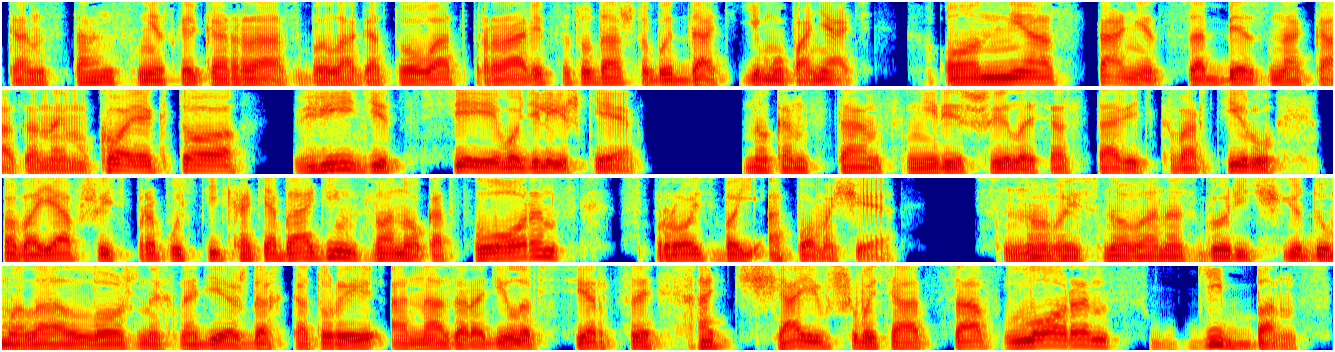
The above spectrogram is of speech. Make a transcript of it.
Констанс несколько раз была готова отправиться туда, чтобы дать ему понять. Он не останется безнаказанным. Кое-кто видит все его делишки. Но Констанс не решилась оставить квартиру, побоявшись пропустить хотя бы один звонок от Флоренс с просьбой о помощи. Снова и снова она с горечью думала о ложных надеждах, которые она зародила в сердце отчаявшегося отца Флоренс Гиббонс.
